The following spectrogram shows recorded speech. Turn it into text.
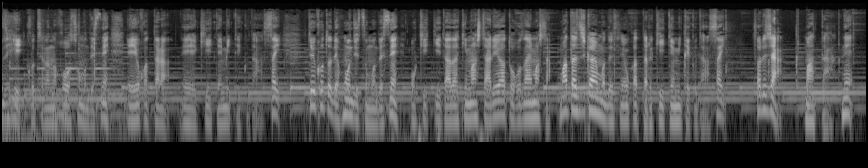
ぜひこちらの放送もですね、えー、よかったら、えー、聞いてみてください。ということで本日もですね、お聴きいただきましてありがとうございました。また次回もですね、よかったら聞いてみてください。それじゃあ、またね。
